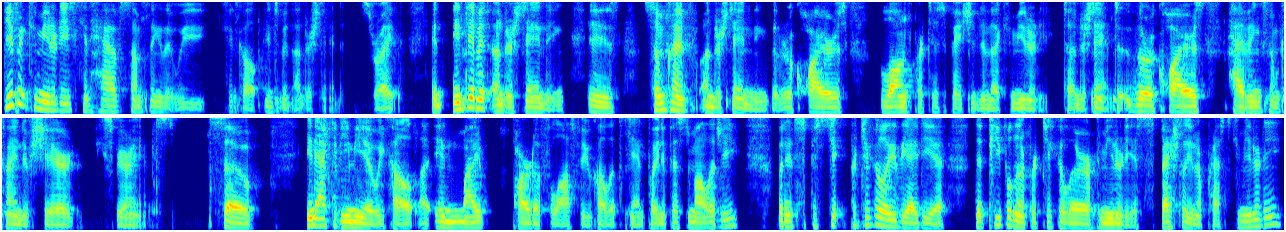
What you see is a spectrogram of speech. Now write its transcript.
Different communities can have something that we can call intimate understandings, right? An intimate understanding is some kind of understanding that requires long participation in that community to understand, that requires having some kind of shared experience. So in academia, we call, uh, in my part of philosophy, we call it standpoint epistemology, but it's particularly the idea that people in a particular community, especially an oppressed community,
